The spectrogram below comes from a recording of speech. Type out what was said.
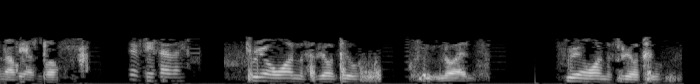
807 up as well. 57. 301 to 302. Go ahead. 301 to 302.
